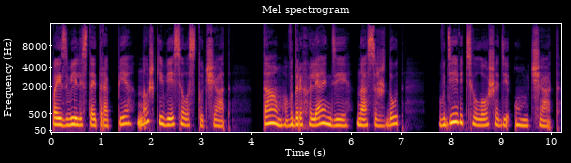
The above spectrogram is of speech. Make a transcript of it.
По извилистой тропе ножки весело стучат. Там, в Дрыхляндии, нас ждут, в девять лошади умчат.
